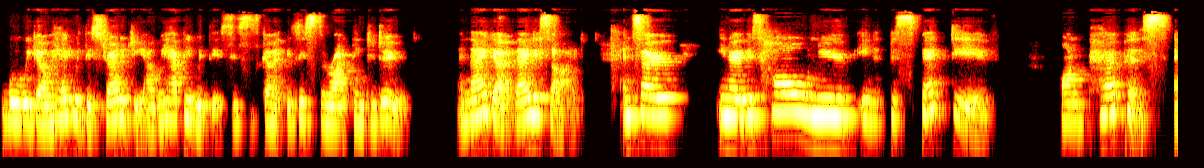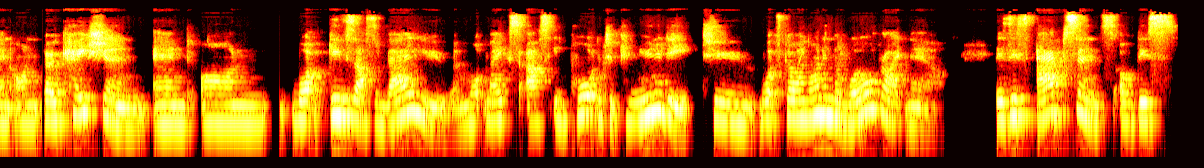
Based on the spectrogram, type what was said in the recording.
will we go ahead with this strategy? Are we happy with this? Is this, go, is this the right thing to do? And they go, they decide. And so you know, this whole new perspective on purpose and on vocation and on what gives us value and what makes us important to community, to what's going on in the world right now. There's this absence of this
